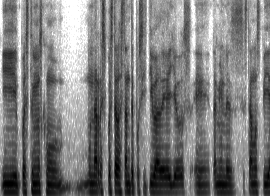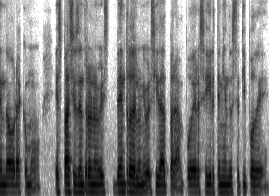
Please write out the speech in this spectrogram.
y pues tuvimos como una respuesta bastante positiva de ellos. Eh, también les estamos pidiendo ahora como espacios dentro de, la dentro de la universidad para poder seguir teniendo este tipo de,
